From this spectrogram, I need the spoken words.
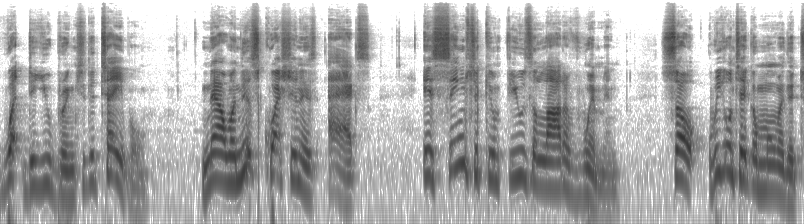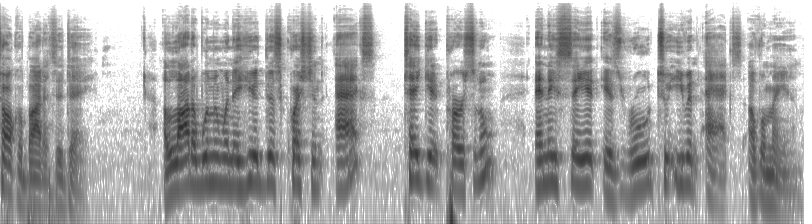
What do you bring to the table? Now, when this question is asked, it seems to confuse a lot of women. So we're going to take a moment to talk about it today. A lot of women, when they hear this question asked, take it personal and they say it is rude to even ask of a man.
